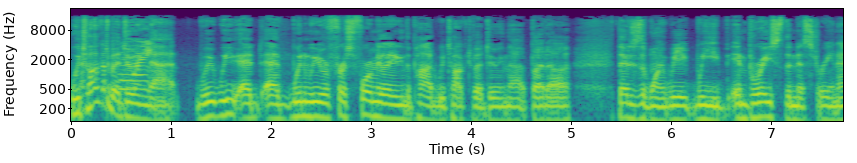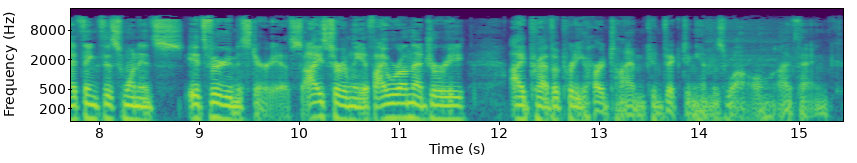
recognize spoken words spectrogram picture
We talked the about doing that. We we at, at, when we were first formulating the pod, we talked about doing that. But uh, that is the point. We we embrace the mystery, and I think this one is it's very mysterious. I certainly, if I were on that jury, I'd have a pretty hard time convicting him as well. I think.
